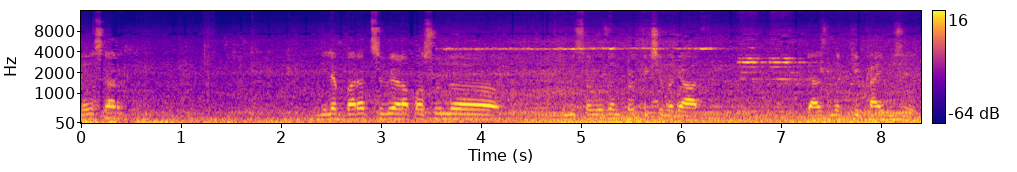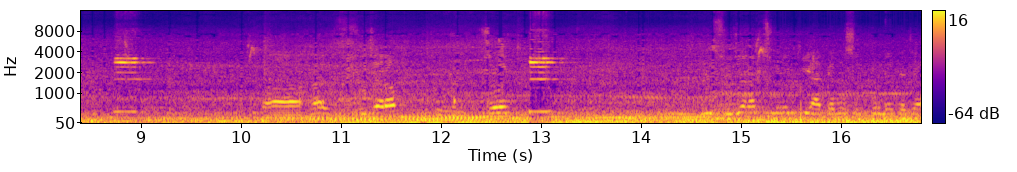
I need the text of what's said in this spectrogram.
नमस्कार. गेल्या बऱ्याच वेळापासून तुम्ही सर्वजण प्रतीक्षेमध्ये आहात. त्याच नक्की काय विषय? हा सुजाराम सोळंकी. सुजाराम सोळंकी या त्यानं संपूर्ण त्याच्या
